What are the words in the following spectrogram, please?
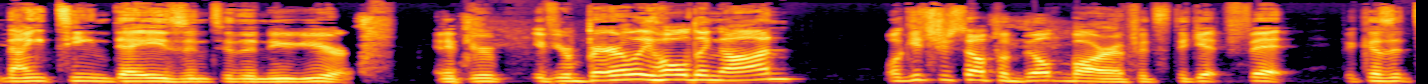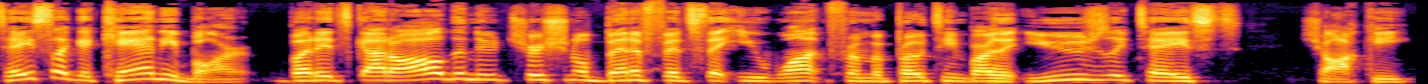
19 days into the new year. And if you're if you're barely holding on, well get yourself a Built Bar if it's to get fit because it tastes like a candy bar, but it's got all the nutritional benefits that you want from a protein bar that usually tastes chalky,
